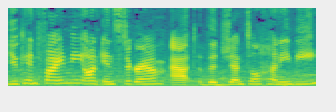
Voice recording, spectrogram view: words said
You can find me on Instagram at the Gentle Honeybee,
